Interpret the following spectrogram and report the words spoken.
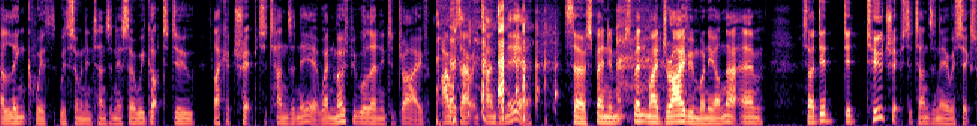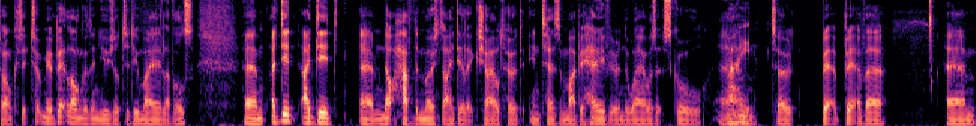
a link with, with someone in Tanzania. So we got to do like a trip to Tanzania. When most people were learning to drive, I was out in Tanzania, so spending spent my driving money on that. Um, so I did did two trips to Tanzania with sixth form because it took me a bit longer than usual to do my A levels. Um, I did I did um, not have the most idyllic childhood in terms of my behaviour and the way I was at school. Um, Right. So bit a bit of a um,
